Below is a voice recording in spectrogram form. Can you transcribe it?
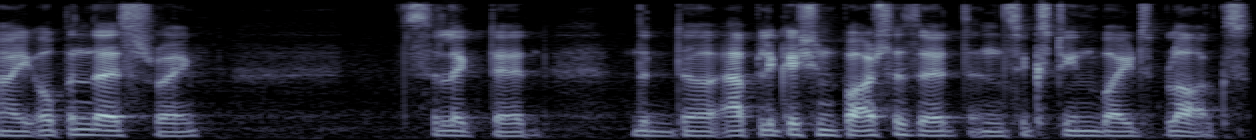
I open the SRAM selected the, the application parses it in 16 bytes blocks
